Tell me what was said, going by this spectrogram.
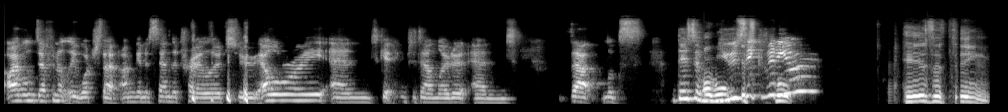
I will definitely watch that. I'm going to send the trailer to Elroy and get him to download it. And that looks. There's a Oh, well, music it's- video. Here's the thing:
